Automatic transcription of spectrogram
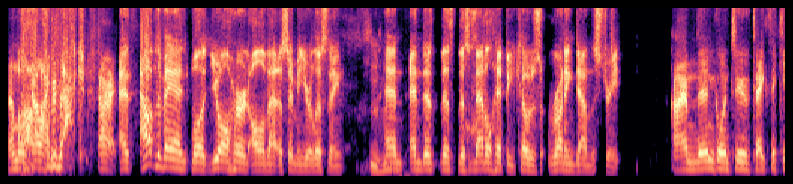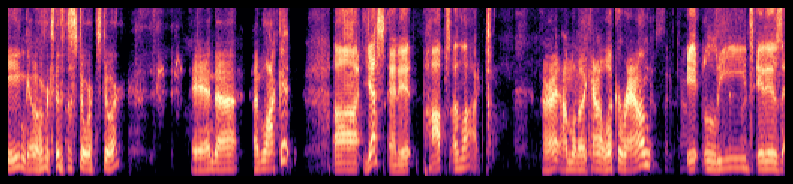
I'm gonna uh, I'll be back. All right. And out in the van. Well, you all heard all of that, assuming you were listening. Mhm. And and this this this metal hippie goes running down the street. I'm then going to take the key and go over to the storage store and uh, unlock it. Uh, yes, and it pops unlocked. All right. I'm gonna kind of look around. It leads. It is a,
